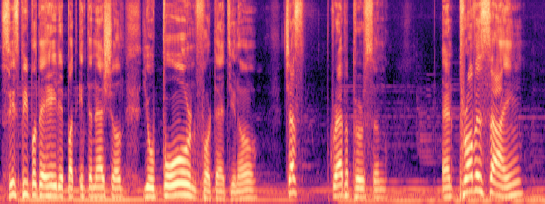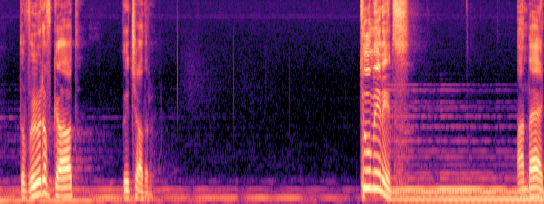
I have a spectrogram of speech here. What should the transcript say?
Swiss people, they hate it, but international, you're born for that, you know. Just grab a person and prophesying the word of God to each other. Two minutes. I'm back.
